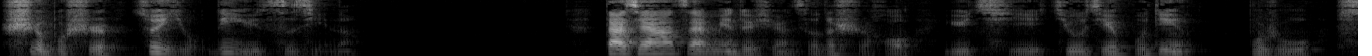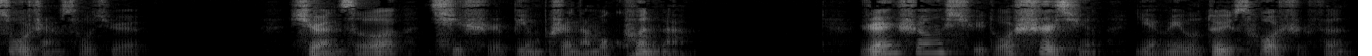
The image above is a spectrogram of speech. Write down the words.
是不是最有利于自己呢？大家在面对选择的时候，与其纠结不定，不如速战速决。选择其实并不是那么困难，人生许多事情也没有对错之分。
